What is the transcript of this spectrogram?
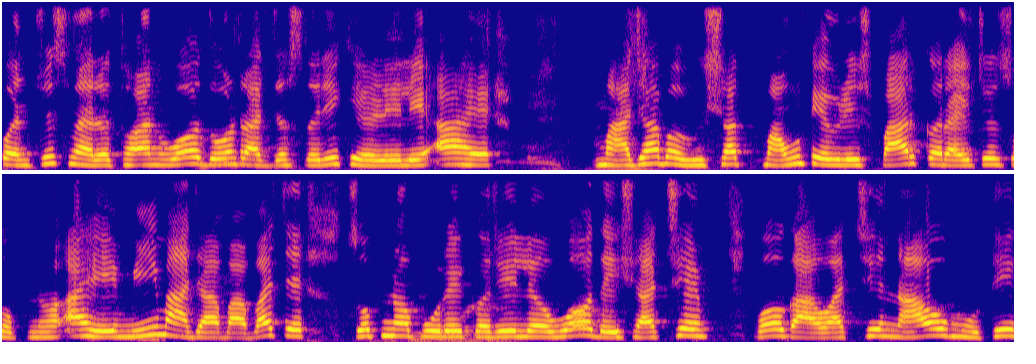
पंचवीस मॅरेथॉन व दोन राज्यस्तरीय खेळलेले आहे. माझ्या भविष्यात माउंट एव्हरेस्ट पार करायचे स्वप्न आहे. मी माझ्या बाबाचे स्वप्न पुरे करेल व देशाचे व गावाचे नाव मोठे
